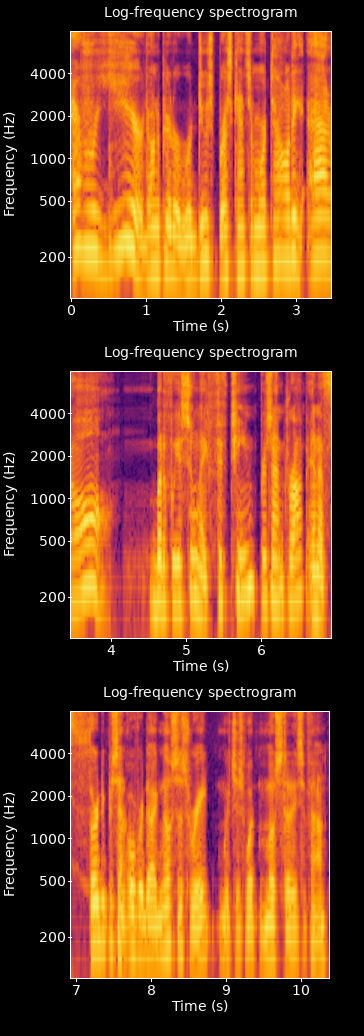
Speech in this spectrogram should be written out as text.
every year don't appear to reduce breast cancer mortality at all. But if we assume a 15% drop and a 30% overdiagnosis rate, which is what most studies have found,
